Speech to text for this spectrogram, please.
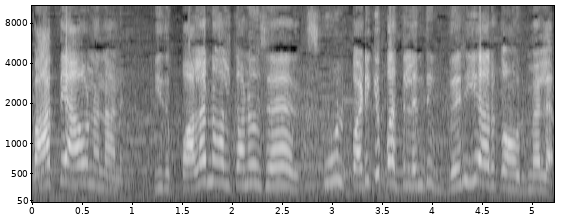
பார்த்தே ஆகணும் நான். இது பல நாள் கனவு சார். ஸ்கூல் படிக்க பார்த்ததுலேருந்து இருந்து வெறியா இருக்கும் அவர் மேல.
